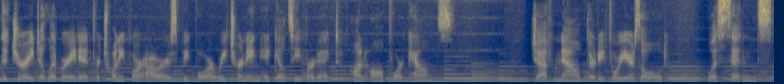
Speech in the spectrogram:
The jury deliberated for 24 hours before returning a guilty verdict on all four counts. Jeff, now 34 years old, was sentenced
